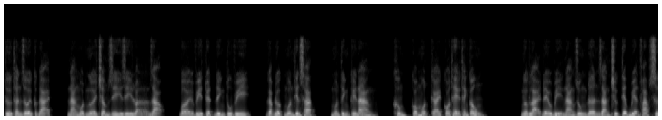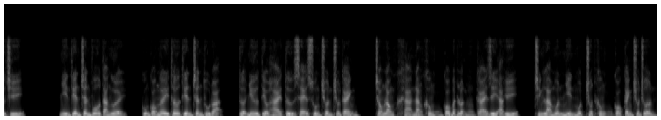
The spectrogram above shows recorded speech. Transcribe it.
từ thân giới cực đại, nàng một người chậm gì gì loạn dạo, bởi vì tuyệt đỉnh tu vi, gặp được muốn thiên sắc, muốn tính kế nàng, không có một cái có thể thành công. Ngược lại đều bị nàng dùng đơn giản trực tiếp biện pháp xử trí. Nhìn thiên chân vô tà người, cũng có ngây thơ thiên chân thủ đoạn, tựa như tiểu hài tử sẽ xuống chuồn chuồn cánh, trong lòng khả năng không có bất luận cái gì ác ý, chính là muốn nhìn một chút không có cánh chuồn chuồn.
